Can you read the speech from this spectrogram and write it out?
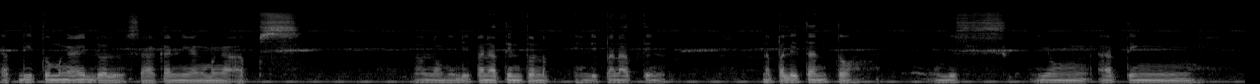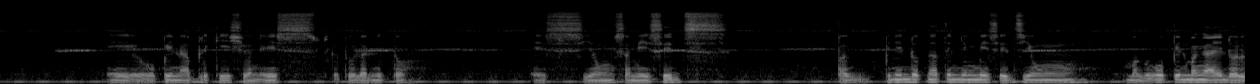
at dito mga idol sa kaniyang mga apps no, nung hindi pa natin to hindi pa natin napalitan to. Imbis yung ating i-open application is katulad nito is yung sa message. Pag pinindot natin yung message yung mag-open mga idol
